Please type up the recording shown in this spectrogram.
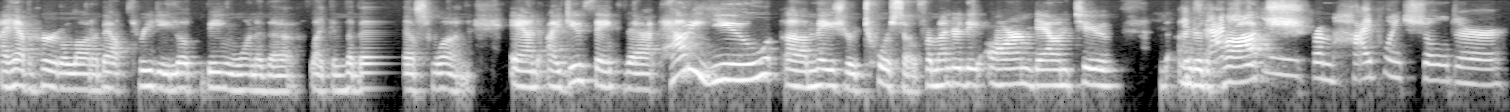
I have heard a lot about 3D look being one of the like the best one, and I do think that. How do you uh, measure torso from under the arm down to under it's the crotch? From high point shoulder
